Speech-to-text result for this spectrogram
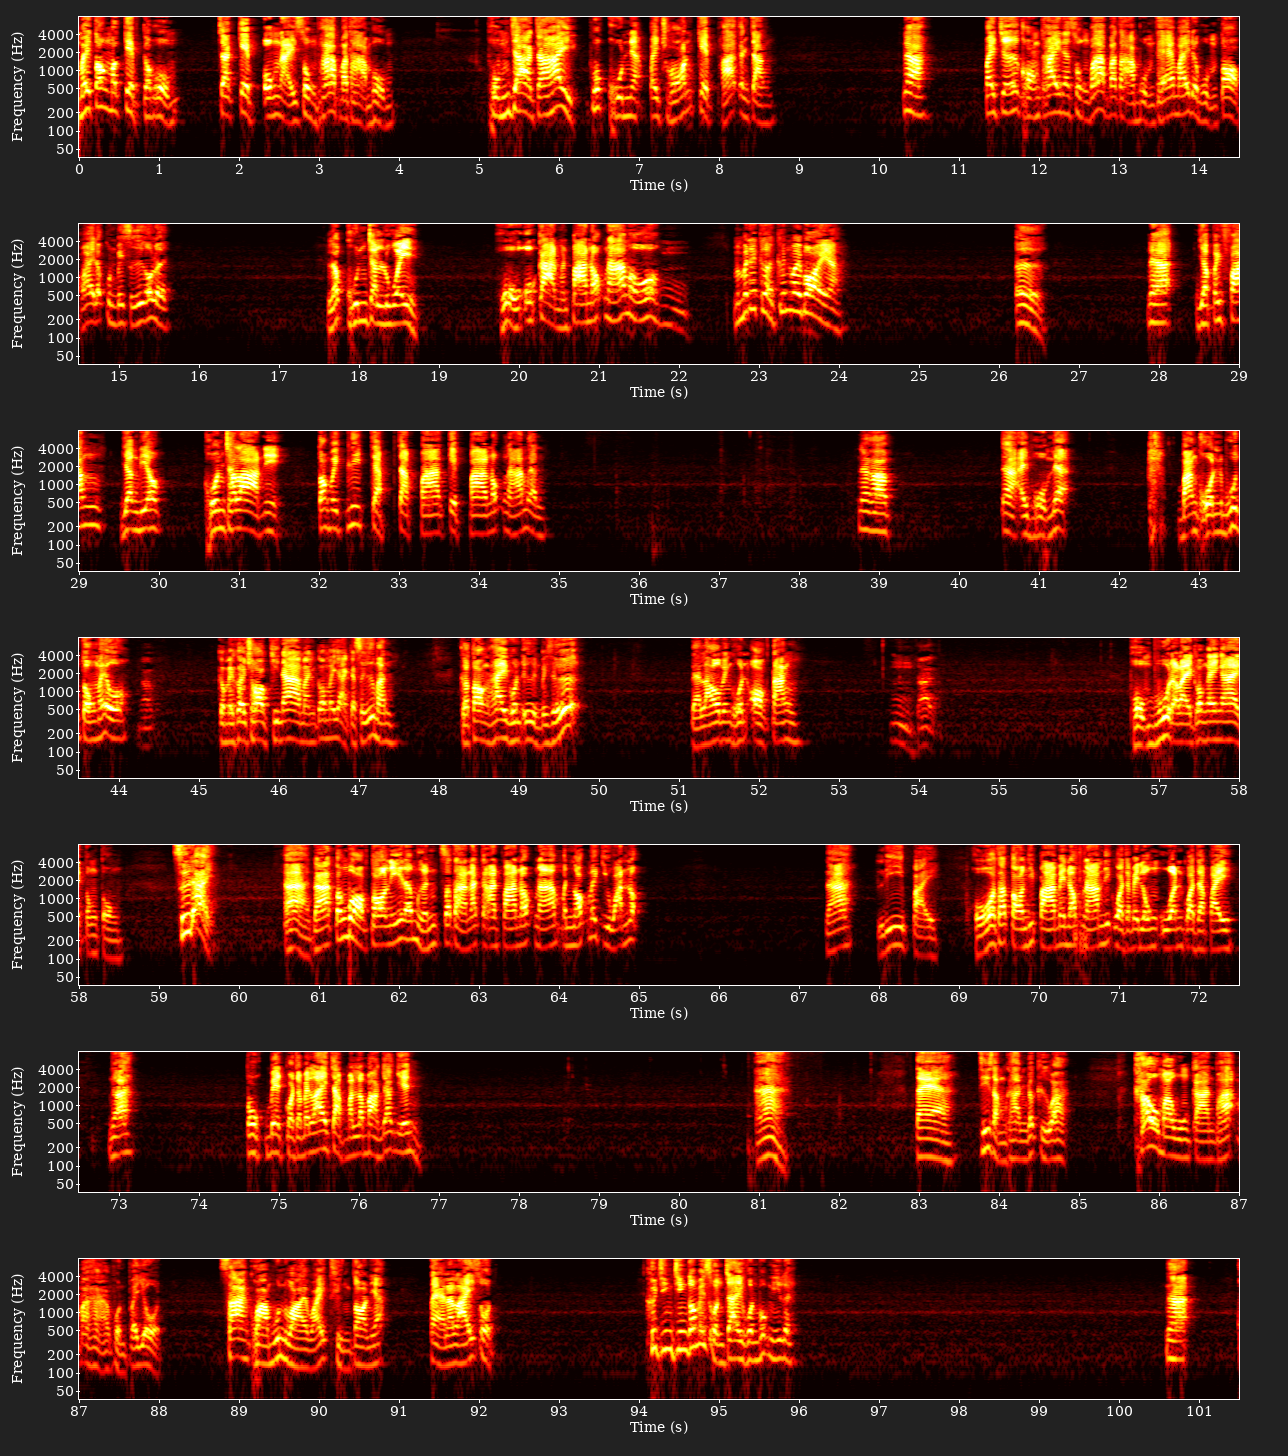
ไม่ต้องมาเก็บกับผม จะเก็บองค์ไหนส่งภาพมาถามผมผมอยากจะให้พวกคุณเนี่ย ไปช้อนเก็บพระกันจัง นะไปเจอของไทยเนี่ยส่งภาพมาถามผมแท้ไหมเดี๋ยวผมตอบให้แล้วคุณไปซื้อเขาเลย แล้วคุณจะรวย โหโอกาสเหมือนปลาน็อกน้ำอะโออืมมันไม่ได้เกิดขึ้นบ่อยๆอะเออนะฮะอย่าไปฟังอย่างเดียว คนฉลาดนี่ ต้องไปรีบจับจับปลาเก็บปลานอกน้ำกัน นะครับ อะไอผมเนี่ย บางคนพูดตรงไหมโอครับก็ไม่ค่อยชอบที่หน้ามันก็ไม่อยากจะซื้อมัน ก็ต้องให้คนอื่นไปซื้อ แต่เราเป็นคนออกตังค์อืมใช่ผมพูดอะไรก็ง่าย ๆ ตรงๆ ซื้อได้ อ่านะต้องบอกตอนนี้นะเหมือนสถานการณ์ปลาน็อกน้ำมันน็อกไม่กี่วันหรอกนะ รีบไป โห ถ้าตอนที่ปลาไม่น็อกน้ำนี่กว่าจะไปลงอวนกว่าจะไปนะตกเบ็ดกว่าจะไปไล่จับมันลำบากยากเย็น อ่า แต่ที่สำคัญก็คือว่า เข้ามาวงการพระมาหาผลประโยชน์ สร้างความวุ่นวายไว้ถึงตอนเนี้ย แต่ละไลฟ์สด คือจริง ๆ ก็ไม่สนใจคนพวกนี้เลย นะฮะ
